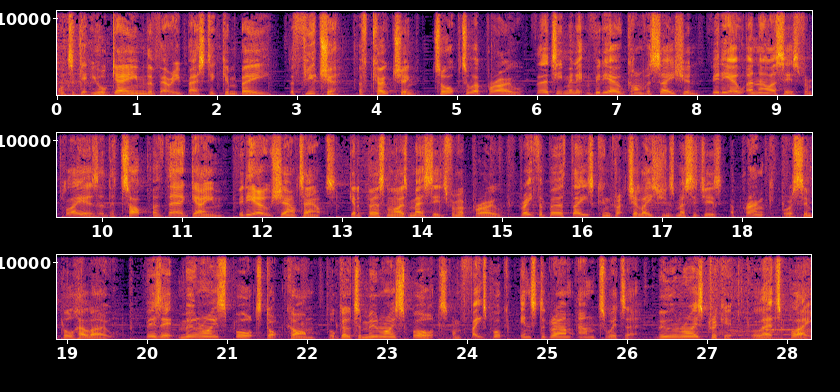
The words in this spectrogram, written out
Want to get your game the very best it can be? The future of coaching Talk to a pro. 30 minute video conversation, video analysis from players at the top of their game, video shout outs, get a personalised message from a pro. Great for birthdays, congratulations messages, a prank, or a simple hello. Visit moonrisesports.com or go to Moonrise Sports on Facebook, Instagram, and Twitter. Moonrise Cricket, let's play.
